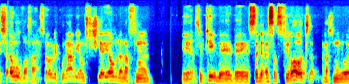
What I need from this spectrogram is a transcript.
שלום וברכה, שלום לכולם, יום שישי היום ואנחנו עסוקים בסדר עשר ספירות, אנחנו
